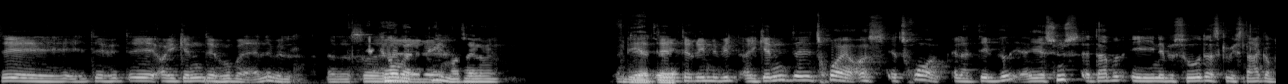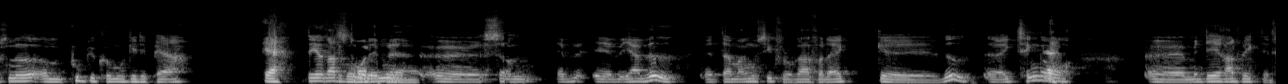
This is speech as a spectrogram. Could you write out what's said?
Det, det, det, og igen, det håber jeg alle vil. Altså, så, det håber jeg øh, også alle vil. Fordi det, at, det, øh, det er rimelig vildt. Og igen, det tror jeg også, jeg tror, eller det ved jeg, jeg synes, at der i en episode, der skal vi snakke om sådan noget om publikum og GDPR. ja, Det er et ret stort emne, øh, som jeg, ved- jeg, jeg ved, at der er mange musikfotografer, der ikke øh, ved, og ikke tænker Ja. over. Øh, men det er ret vigtigt.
